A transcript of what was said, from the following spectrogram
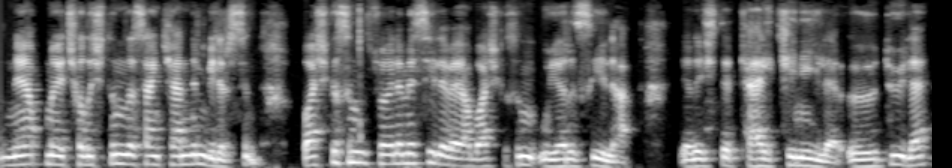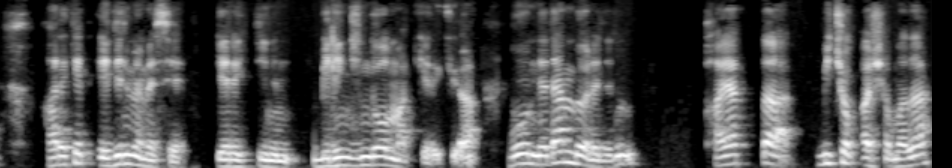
ne yapmaya çalıştığını da sen kendin bilirsin. Başkasının söylemesiyle veya başkasının uyarısıyla ya da işte telkiniyle, öğütüyle hareket edilmemesi gerektiğinin bilincinde olmak gerekiyor. Bu neden böyle dedim? Hayatta birçok aşamada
